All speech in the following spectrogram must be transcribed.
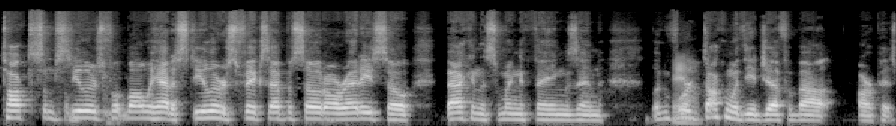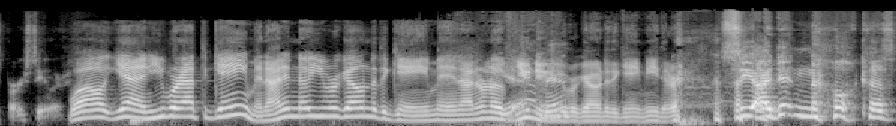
Talk to some Steelers football. We had a Steelers fix episode already, so back in the swing of things and looking forward yeah. to talking with you, Jeff, about our Pittsburgh Steelers. Well, yeah, and you were at the game, and I didn't know you were going to the game, and I don't know if yeah, you knew man. you were going to the game either. See, I didn't know because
